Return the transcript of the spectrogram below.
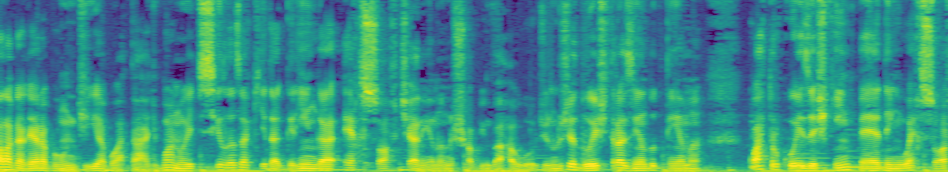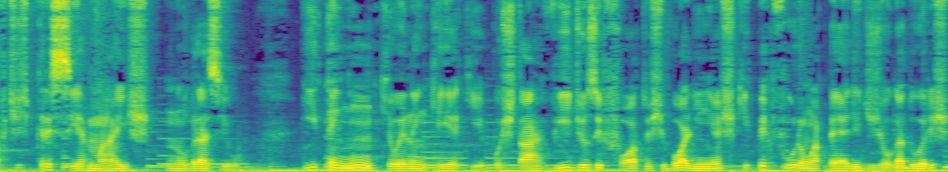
Fala galera, bom dia, boa tarde, boa noite. Silas aqui da gringa Airsoft Arena no Shopping Barra World no G2, trazendo o tema quatro coisas que impedem o Airsoft de crescer mais no Brasil. Item 1 que eu elenquei aqui: postar vídeos e fotos de bolinhas que perfuram a pele de jogadores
